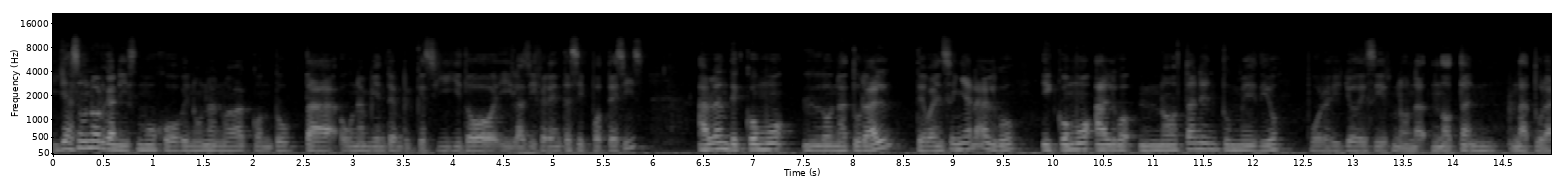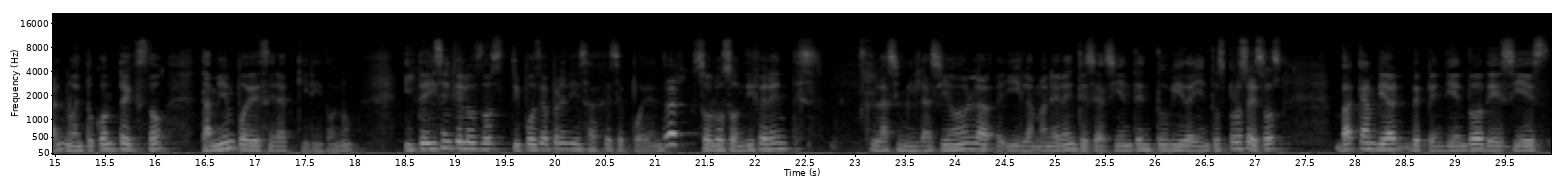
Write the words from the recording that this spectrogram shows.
ya sea un organismo joven, una nueva conducta, un ambiente enriquecido y las diferentes hipótesis, hablan de cómo lo natural te va a enseñar algo y cómo algo no tan en tu medio, por ello decir no, no tan natural, no en tu contexto, también puede ser adquirido, ¿no? Y te dicen que los dos tipos de aprendizaje se pueden dar, solo son diferentes. La asimilación y la manera en que se asiente en tu vida y en tus procesos va a cambiar dependiendo de si es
